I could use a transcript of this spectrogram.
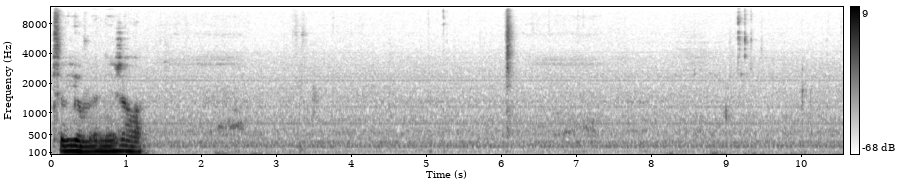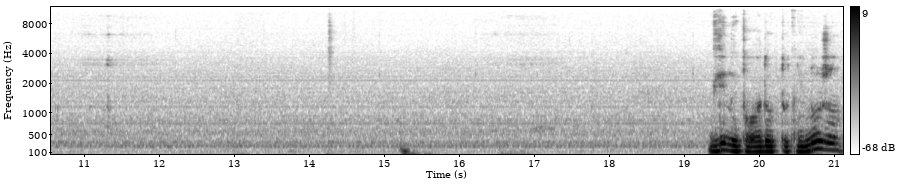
Цевьем, вернее, жалом. Длинный поводок тут не нужен.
